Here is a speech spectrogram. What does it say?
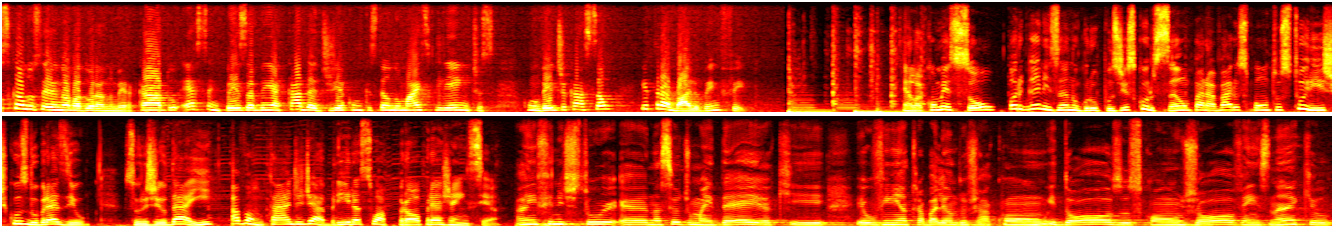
Buscando ser inovadora no mercado, essa empresa vem a cada dia conquistando mais clientes, com dedicação e trabalho bem feito. Ela começou organizando grupos de excursão para vários pontos turísticos do Brasil. Surgiu daí a vontade de abrir a sua própria agência. A Infinity Tour é, nasceu de uma ideia que eu vinha trabalhando já com idosos, com jovens, né, que eu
